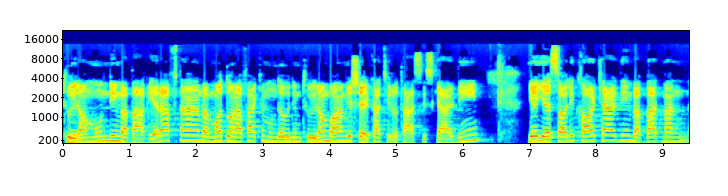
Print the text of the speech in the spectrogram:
تو ایران موندیم و بقیه رفتن و ما دو نفر که مونده بودیم تو ایران با هم یه شرکتی رو تأسیس کردیم. یه یه سالی کار کردیم و بعد من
